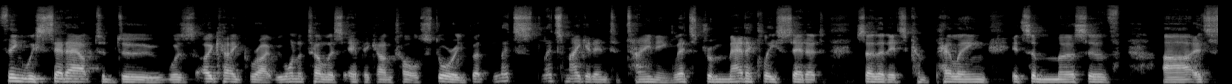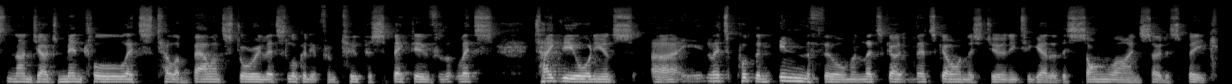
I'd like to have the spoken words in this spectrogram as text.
thing we set out to do was okay, great. We want to tell this epic, untold story, but let's let's make it entertaining. Let's dramatically set it so that it's compelling, it's immersive. Uh, it's non-judgmental. Let's tell a balanced story. Let's look at it from two perspectives. Let's take the audience. Uh, let's put them in the film, and let's go. Let's go on this journey together. This song line, so to speak.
